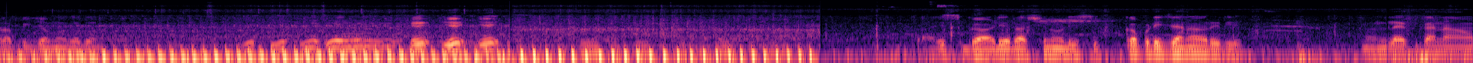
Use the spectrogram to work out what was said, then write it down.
ಟ್ರಾಫಿಕ್ ಜಾಮ್ ಆಗಿದೆ. ಏ ಏ ಏ. ಗೈಸ್ ಗಾಡಿ ರಾಶಿ ನೋಡಿ ಸಿಕ್ಕಾಪಡಿ ಜನ ಅವ್ರು ಇಲ್ಲಿ. ನನ್ನ ಲೆಕ್ಕ ನಾವು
